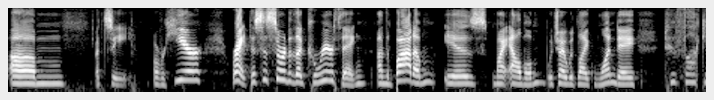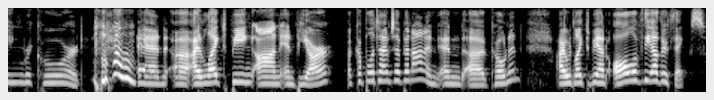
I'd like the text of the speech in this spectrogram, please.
Um, let's see over here. Right, this is sort of the career thing. On the bottom is my album, which I would like one day to fucking record. and uh, I liked being on NPR a couple of times I've been on and and uh, Conan. I would like to be on all of the other things.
